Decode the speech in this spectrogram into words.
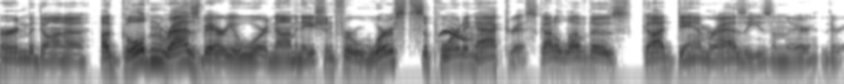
earned Madonna a Golden Raspberry Award nomination for Worst Supporting Actress. Gotta love those goddamn Razzies and their their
